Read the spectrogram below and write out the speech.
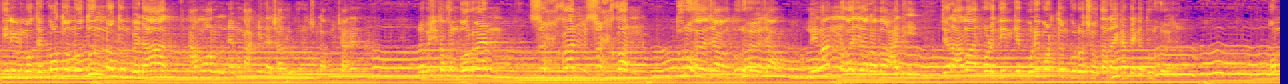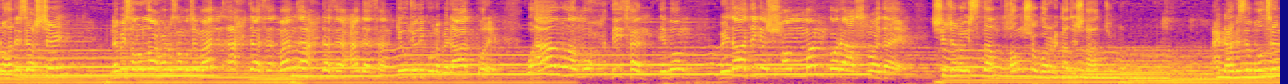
দিনের মধ্যে কত নতুন নতুন বেদাত, আমল এবং আকীদা চালু করেছিল, আপনি জানেন না? তখন বলবেন, সুহকান সুহকান, দূর হয়ে যাও, দূর হয়ে যাও। লিমান গায়্যারা বা'দি। যারা আমার পরে দিনকে পরিবর্তন করেছ, তারা এখান থেকে দূর হয়ে যাও। অন্য হাদিসে আসছে নবী সাল্লাল্লাহু আলাইহি মান আহদাসা মান আহদাসা হাদাসান কেউ যদি কোনো করে, ওয়া আওয়া মুহদিসান এবং সম্মান করে আশ্রয় দেয়, সে যেন ইসলাম ধ্বংস করার কাজে সাহায্য করে। হাদিসে বলছেন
